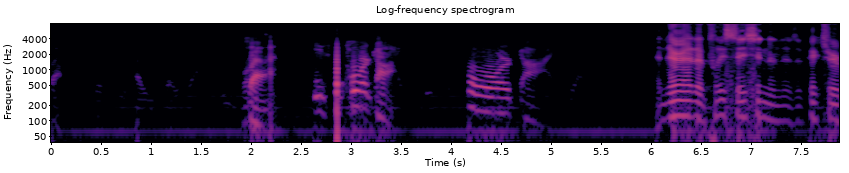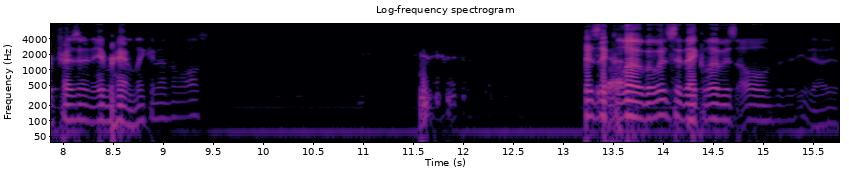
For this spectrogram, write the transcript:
well, we'll see how he plays out. He's the poor guy. He's the poor guy. And they're at a police station, and there's a picture of President Abraham Lincoln on the walls. There's a globe. I wouldn't say that globe is old, but you know, there's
